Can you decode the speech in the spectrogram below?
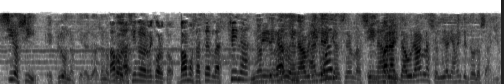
sí o sí. El club nos quiere ayudar. Yo no Vamos puedo. haciendo el recorto. Vamos a hacer la cena No de tenga duda, en abril hay que hacerla así, para instaurarla solidariamente todos los años.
